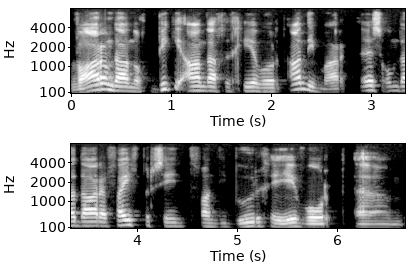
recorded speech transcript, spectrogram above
Waarom daar nog bietjie aandag gegee word aan die mark is omdat daar 'n 5% van die boer gehef word. Ehm um,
